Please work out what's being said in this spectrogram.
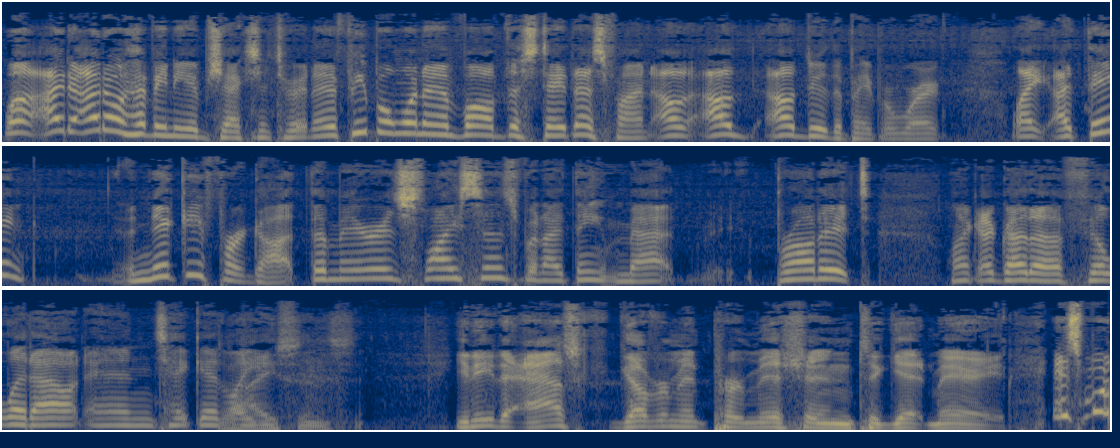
Well, I, I don't have any objection to it. And if people want to involve the state, that's fine. I'll I'll I'll do the paperwork. Like I think Nikki forgot the marriage license, but I think Matt brought it. Like I gotta fill it out and take it. Like License. You need to ask government permission to get married. it's more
